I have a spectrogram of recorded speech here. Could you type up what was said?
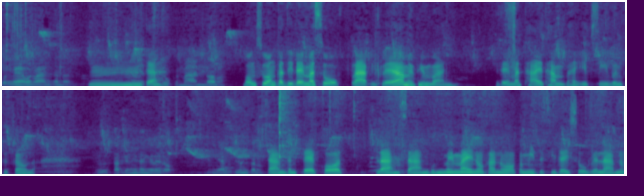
ต้นแม่มันวางท่านละอืมจ้ะยกกันมานี่ครับบวงสรวงก็สิได้มาโศกลาบอีกแล้วไม่พิมพ์หวานสิได้มาทายทำให้ FC เบิ่งคือเก่าละเออคัดกันให้ท่านก็ได้ดอกงานเชื่อมกัน ตามตั้งแต่ก่อ ล่างสร้างหุ่นใหม่ๆเนาะค่ะเนาะก็มีแต่สิได้โศกได้ลาบน้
